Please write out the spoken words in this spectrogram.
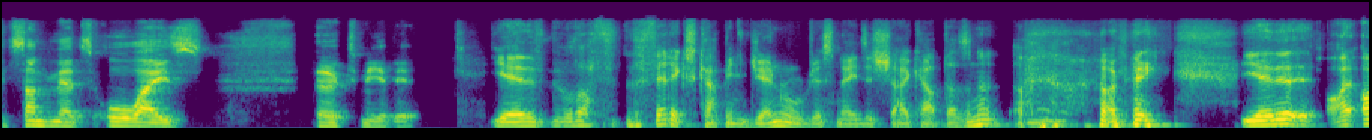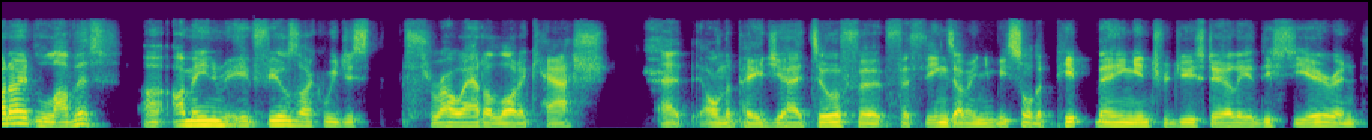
it's something that's always irked me a bit. Yeah, the, the the FedEx Cup in general just needs a shake up, doesn't it? I mean, yeah, the, I, I don't love it. I, I mean, it feels like we just throw out a lot of cash at, on the PGA Tour for for things. I mean, we saw the PIP being introduced earlier this year, and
